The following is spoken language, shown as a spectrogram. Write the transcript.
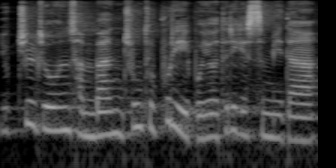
육질 좋은 산반 중투 뿌리 보여드리겠습니다.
